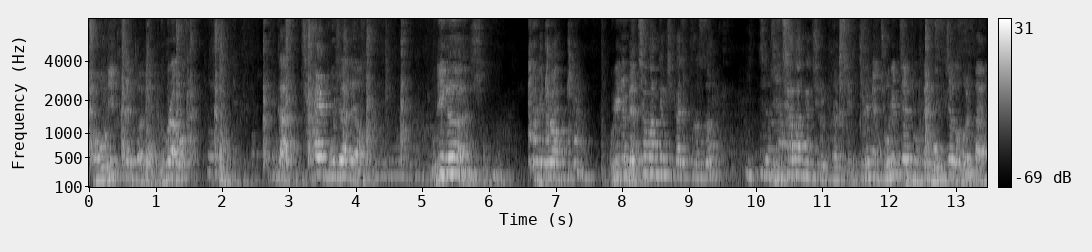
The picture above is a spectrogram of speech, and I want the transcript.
조립제법이야. 누구라고? 그러니까 잘 보셔야 돼요. 우리는 여기 들어. 우리는 몇 차 방정식까지 풀었어? 2차 방정식을 풀었지. 그러면 조립제법의 목적은 뭘까요?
